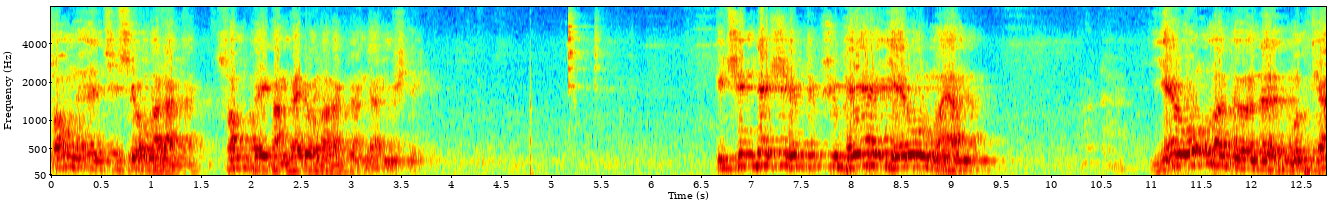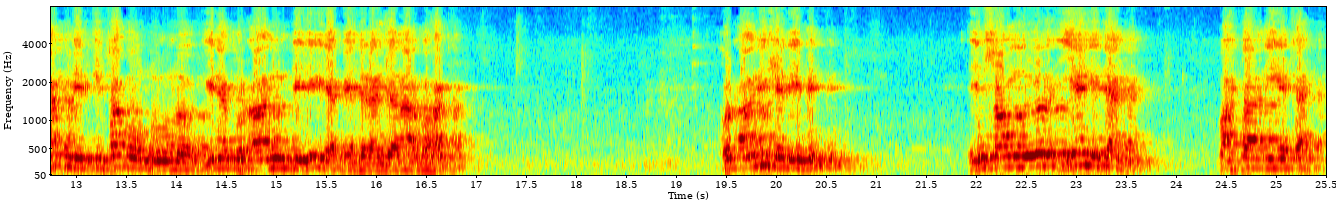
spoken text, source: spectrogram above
son elçisi olarak, son peygamberi olarak göndermişti. İçinde şüp- şüpheye yer olmayan, yer olmadığını, muhkem bir kitap olduğunu yine Kur'an'ın diliyle bildiren Cenab-ı Hak, Kur'an-ı Kerim'in insanlığı yeniden vahdaniyete,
